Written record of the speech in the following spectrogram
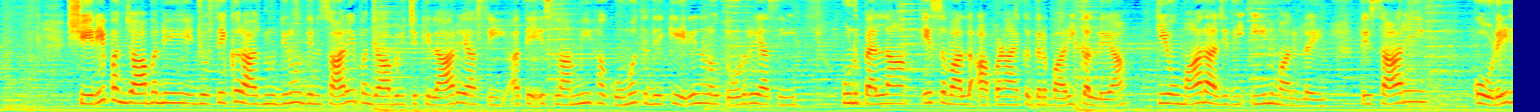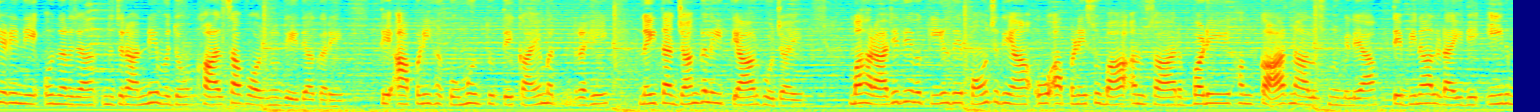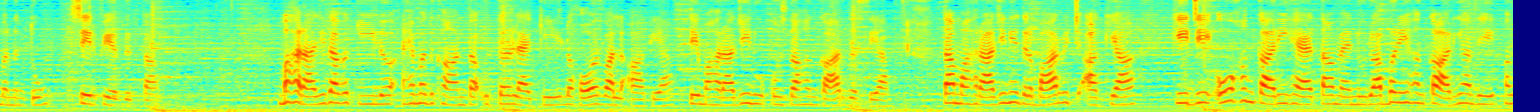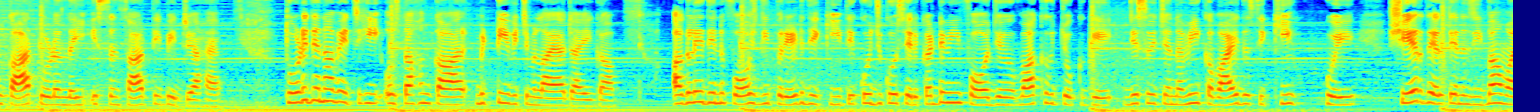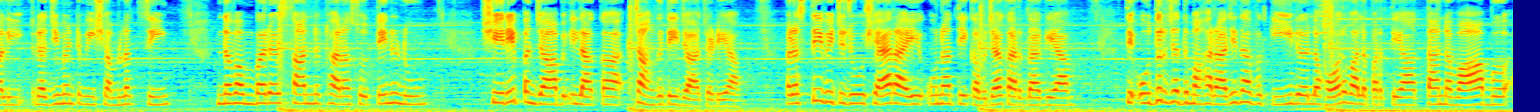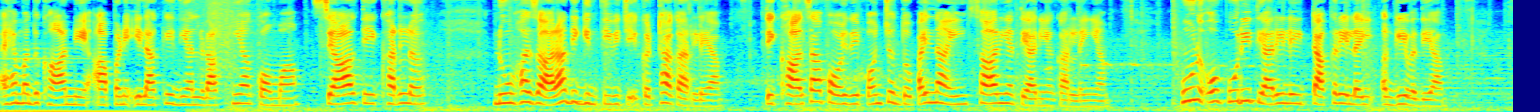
ਸ਼ੇਰੇ ਪੰਜਾਬ ਨੇ, ਜੋ ਸਿੱਖ ਰਾਜ ਨੂੰ ਦਿਨੋਂ ਦਿਨ ਸਾਰੇ ਪੰਜਾਬ ਵਿੱਚ ਖਿਲਾ ਰਿਹਾ ਸੀ ਅਤੇ ਇਸਲਾਮੀ ਹਕੂਮਤ ਦੇ ਘੇਰੇ ਨਾਲੋਂ ਤੋੜ ਰਿਹਾ ਸੀ, ਹੁਣ ਪਹਿਲਾਂ ਇਸ ਵੱਲ ਆਪਣਾ ਇੱਕ ਦਰਬਾਰੀ ਕੱਲਿਆ ਕਿ ਉਹ ਮਹਾਰਾਜੇ ਦੀ ਈਨ ਮੰਨ ਲਏ ਤੇ ਸਾਰੇ ਘੋੜੇ ਜਿਹੜੇ ਨੇ ਉਹ ਨਜ਼ਰਾਨੇ ਵਜੋਂ ਖਾਲਸਾ ਫੌਜ ਨੂੰ ਦੇ ਦਿਆ ਕਰੇ ਤੇ ਆਪਣੀ ਹਕੂਮਤ ਉੱਤੇ ਕਾਇਮ ਰਹੇ, ਨਹੀਂ ਤਾਂ ਜੰਗ ਲਈ ਤਿਆਰ ਹੋ ਜਾਏ। ਮਹਾਰਾਜੇ ਦੇ ਵਕੀਲ ਦੇ ਪਹੁੰਚਦਿਆਂ ਉਹ ਆਪਣੇ ਸੁਭਾਅ ਅਨੁਸਾਰ ਬੜੇ ਹੰਕਾਰ ਨਾਲ ਉਸ ਨੂੰ ਮਿਲਿਆ ਤੇ ਬਿਨਾਂ ਲੜਾਈ ਦੇ ਈਨ ਮੰਨਣ ਤੋਂ ਸਿਰ ਫੇਰ ਦਿੱਤਾ। ਮਹਾਰਾਜੇ ਦਾ ਵਕੀਲ ਅਹਿਮਦ ਖਾਨ ਦਾ ਉੱਤਰ ਲੈ ਕੇ ਲਾਹੌਰ ਵੱਲ ਆ ਗਿਆ ਤੇ ਮਹਾਰਾਜੇ ਨੂੰ ਉਸ ਦਾ ਹੰਕਾਰ ਦੱਸਿਆ। ਤਾਂ ਮਹਾਰਾਜੇ ਨੇ ਦਰਬਾਰ ਵਿੱਚ ਆਖਿਆ ਕਿ ਜੇ ਉਹ ਹੰਕਾਰੀ ਹੈ ਤਾਂ ਮੈਨੂੰ ਰੱਬ ਨੇ ਹੰਕਾਰੀਆਂ ਦੇ ਹੰਕਾਰ ਤੋੜਨ ਲਈ ਇਸ ਸੰਸਾਰ ਤੇ ਭੇਜਿਆ ਹੈ। ਥੋੜੇ ਦਿਨਾਂ ਵਿੱਚ ਹੀ ਉਸ ਦਾ ਹੰਕਾਰ ਮਿੱਟੀ ਵਿੱਚ ਮਿਲਾਇਆ ਜਾਏਗਾ। ਅਗਲੇ ਦਿਨ ਫੌਜ ਦੀ ਪਰੇਡ ਦੇਖੀ ਤੇ ਕੁਝ ਕੁ ਸਿਰ ਕੱਢਵੀਂ ਫੌਜ ਵੱਖ ਚੁੱਕ ਕੇ, ਜਿਸ ਵਿੱਚ ਨਵੀਂ ਕਵਾਇਦ ਸਿੱਖੀ ਹੋਏ ਸ਼ੇਰ ਦਿਲ ਤੇ ਨਜ਼ੀਬਾਂ ਵਾਲੀ ਰੈਜੀਮੈਂਟ ਵੀ ਸ਼ਮਲਤ ਸੀ। ਨਵੰਬਰ ਸਨ 1803 ਨੂੰ ਸ਼ੇਰੇ ਪੰਜਾਬ ਇਲਾਕਾ ਝੰਗ ਤੇ ਜਾ ਚੜਿਆ ਰਸਤੇ ਵਿੱਚ ਜੋ ਸ਼ਹਿਰ ਆਏ, ਉਹਨਾਂ ਤੇ ਕਬਜ਼ਾ ਕਰਦਾ ਗਿਆ। ਤੇ ਉਧਰ ਜਦ ਮਹਾਰਾਜੇ ਦਾ ਵਕੀਲ ਲਾਹੌਰ ਵੱਲ ਪਰਤਿਆ ਤਾਂ ਨਵਾਬ ਅਹਿਮਦ ਖਾਨ ਨੇ ਆਪਣੇ ਇਲਾਕੇ ਦੀਆਂ ਲੜਾਕੀਆਂ ਕੌਮਾਂ ਸਿਆਲ ਤੇ ਖਰਲ ਨੂੰ ਹਜ਼ਾਰਾਂ ਦੀ ਗਿਣਤੀ ਵਿੱਚ ਇਕੱਠਾ ਕਰ ਲਿਆ ਤੇ ਖਾਲਸਾ ਫੌਜ ਦੇ ਪਹੁੰਚਣ ਤੋਂ ਪਹਿਲਾਂ ਹੀ ਸਾਰੀਆਂ ਤਿਆਰੀਆਂ ਕਰ ਲਈਆਂ। ਹੁਣ ਉਹ ਪੂਰੀ ਤਿਆਰੀ ਲਈ ਟਾਕਰੇ ਲਈ ਅੱਗੇ ਵਧਿਆ।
